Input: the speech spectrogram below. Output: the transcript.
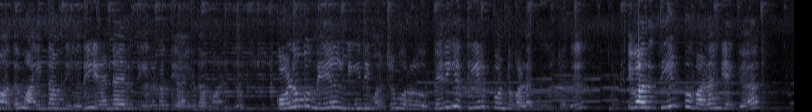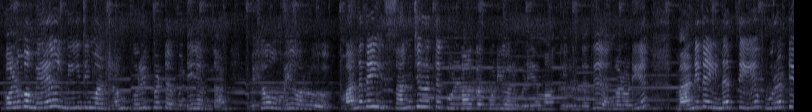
மாதம் ஐந்தாம் தேதி இரண்டாயிரத்தி இருபத்தி ஐந்தாம் ஆண்டு கொழும்பு மேல் நீதிமன்றம் ஒரு பெரிய தீர்ப்பு ஒன்று வழங்குகின்றது இவ்வாறு தீர்ப்பு வழங்கிக்க கொழும்பு மேல் நீதிமன்றம் குறிப்பிட்ட விடயம்தான். மிகவுமே ஒரு மனதை சஞ்சலத்துக்குள்ளாக்கக்கூடிய ஒரு விடயமாக இருந்தது. எங்களுடைய மனித இனத்தையே புரட்டி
